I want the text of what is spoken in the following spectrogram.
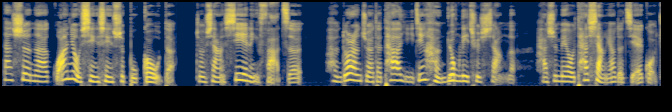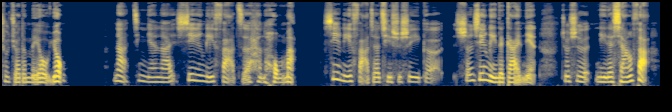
但是呢，光有信心是不够的。就像吸引力法则，很多人觉得他已经很用力去想了，还是没有他想要的结果，就觉得没有用。那近年来吸引力法则很红嘛？吸引力法则其实是一个身心灵的概念，就是你的想法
